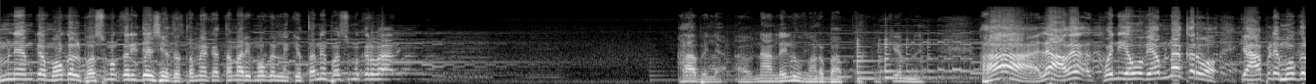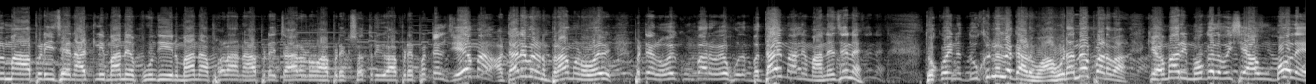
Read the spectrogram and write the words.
અમને એમ કે મોગલ ભસ્મ કરી દેશે તો તમે કે તમારી મોગલને કે તને ભસ્મ કરવા આવે? હા ભઈલા ના, લઈ લઉં મારો બાપ કેમ નહીં? હા એટલે હવે કોઈને એવો વેમ ના કરવો કે આપણે મોગલમાં આપણી છે ને આટલી માને પૂંજી માના ફળા ને આપણે ચારણો, આપણે ક્ષત્રિયો, આપણે પટેલ જે અઢારે વર્ણ બ્રાહ્મણ હોય, પટેલ હોય, કુંભાર હોય બધા માને માને છે ને. તો કોઈને દુઃખ ન લગાડવું, આહુડા ન પાડવા કે અમારી મોગલ વિશે આવું બોલે.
